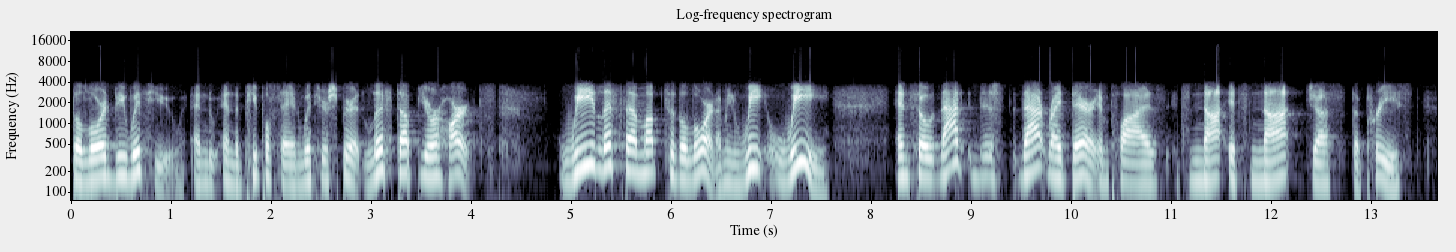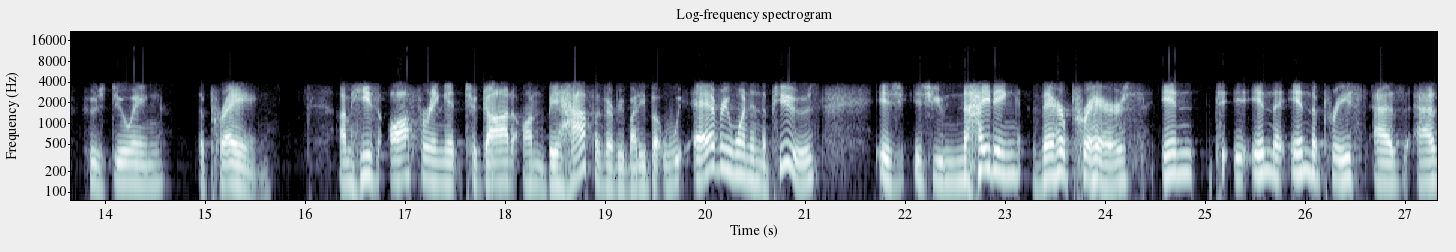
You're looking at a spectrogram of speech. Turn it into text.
The Lord be with you, and and the people say, and with your spirit, lift up your hearts. We lift them up to the Lord. I mean, we we and so that just that right there implies it's not it's not just the priest who's doing the praying. Um, he's offering it to God on behalf of everybody, but we, everyone in the pews is is uniting their prayers in to, in the in the priest as as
